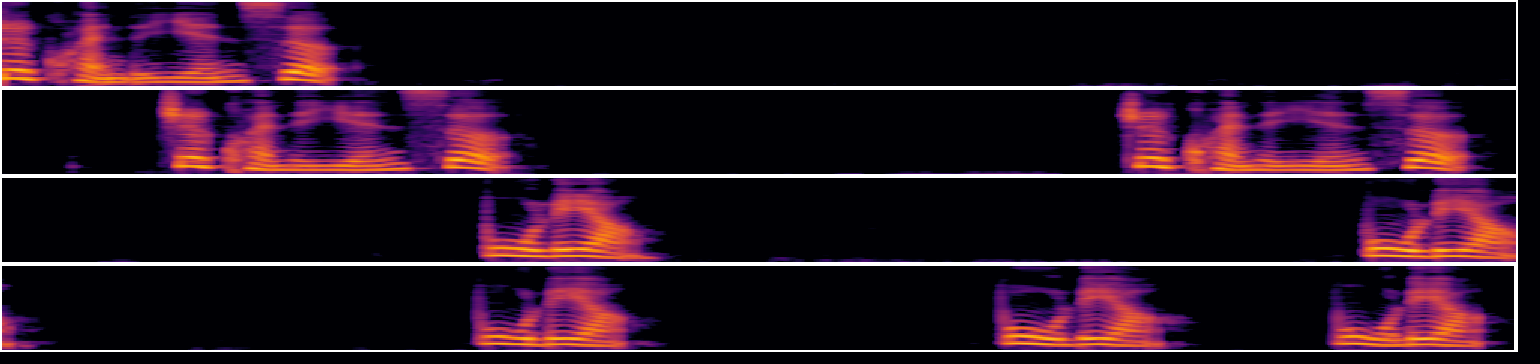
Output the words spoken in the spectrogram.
这款的颜色，这款的颜色，这款的颜色，布料，布料，布料，布料，布料，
